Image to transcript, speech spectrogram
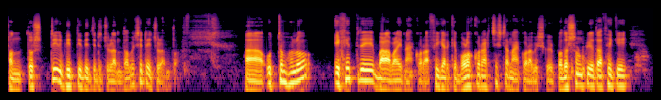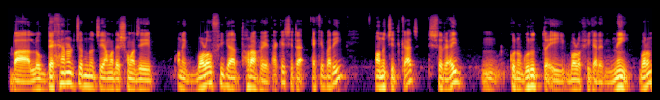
সন্তুষ্টির ভিত্তিতে যেটি চূড়ান্ত হবে সেটাই চূড়ান্ত। উত্তম হলো এক্ষেত্রে বাড়াবাড়ি না করা, ফিগারকে বড় করার চেষ্টা না করা, বিশেষ করে প্রদর্শনপ্রিয়তা থেকে বা লোক দেখানোর জন্য যে আমাদের সমাজে অনেক বড় ফিগার ধরা হয়ে থাকে, সেটা একেবারেই অনুচিত কাজ। সেরাই কোনো গুরুত্ব এই বড় ফিগারের নেই। বরং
